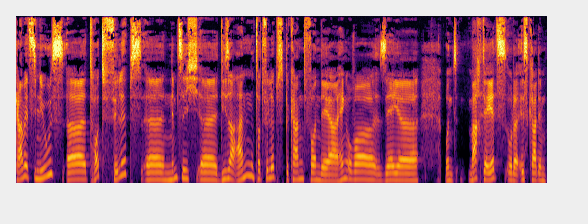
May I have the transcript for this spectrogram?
kam jetzt die News, äh, Todd Phillips äh, nimmt sich äh, dieser an. Todd Phillips, bekannt von der Hangover-Serie und macht ja jetzt oder ist gerade in,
